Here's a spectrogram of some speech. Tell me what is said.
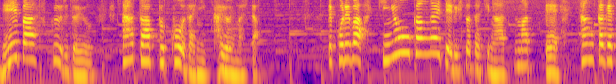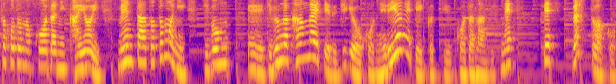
ネイバースクールというスタートアップ講座に通いました。で、これは起業を考えている人たちが集まって3ヶ月ほどの講座に通い、メンターとともに自分、えー、自分が考えている事業をこう練り上げていくっていう講座なんですね。ラストはこう、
